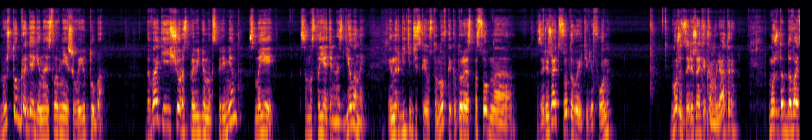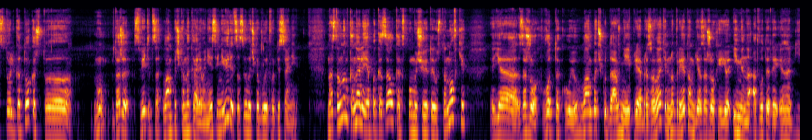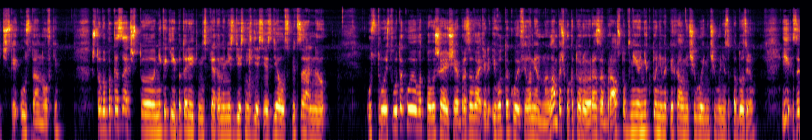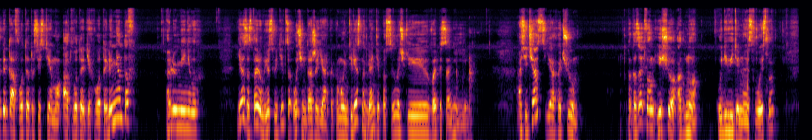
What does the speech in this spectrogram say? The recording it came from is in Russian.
Ну что, бродяги наиславнейшего Ютуба, давайте еще раз проведем эксперимент с моей самостоятельно сделанной энергетической установкой, которая способна заряжать сотовые телефоны, может заряжать аккумуляторы, может отдавать столько тока, что ну, даже светится лампочка накаливания. Если не верится, ссылочка будет в описании. На основном канале я показал, как с помощью этой установки я зажег вот такую лампочку, да, в ней преобразователь, но при этом я зажег ее именно от вот этой энергетической установки. Чтобы показать, что никакие батарейки не спрятаны ни здесь, ни здесь, я сделал специальную устройство такую вот, повышающий образователь и вот такую филаментную лампочку, которую разобрал, чтобы в нее никто не напихал ничего и ничего не заподозрил. И запитав вот эту систему от вот этих вот элементов алюминиевых, я заставил ее светиться очень даже ярко. Кому интересно, гляньте по ссылочке в описании. А сейчас я хочу показать вам еще одно удивительное свойство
